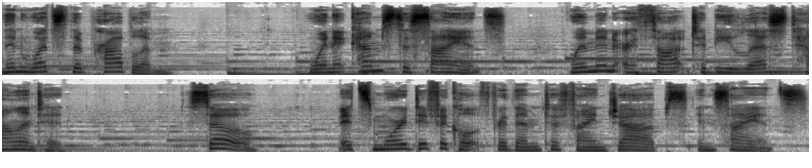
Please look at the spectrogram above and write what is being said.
Then what's the problem? When it comes to science, women are thought to be less talented. So, it's more difficult for them to find jobs in science.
